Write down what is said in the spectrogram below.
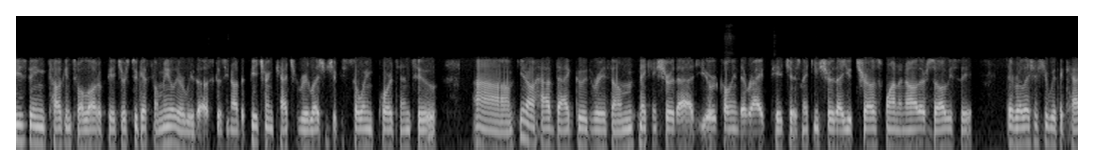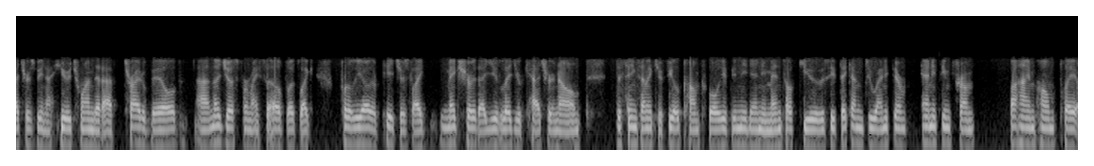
he's been talking to a lot of pitchers to get familiar with us because you know the pitcher and catcher relationship is so important to. Um, you know, have that good rhythm, making sure that you're calling the right pitches, making sure that you trust one another. So obviously, the relationship with the catcher has been a huge one that I've tried to build, uh, not just for myself, but like for the other pitchers. Like make sure that you let your catcher know the things that make you feel comfortable. If you need any mental cues, if they can do anything, anything from behind home plate,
